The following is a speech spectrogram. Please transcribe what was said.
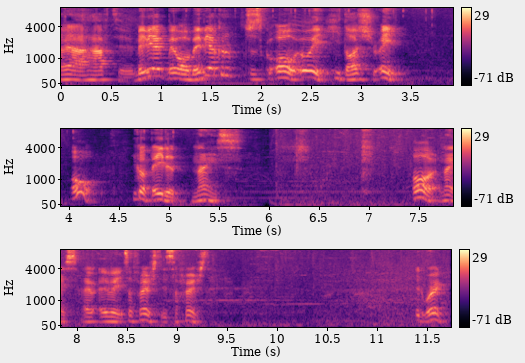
oh, I have to. Maybe I, oh, maybe I could have just go. Oh, wait, he dodged. Wait. Oh, he got baited. Nice. Oh, nice. I, I- wait, it's a first. It's a first. It worked.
